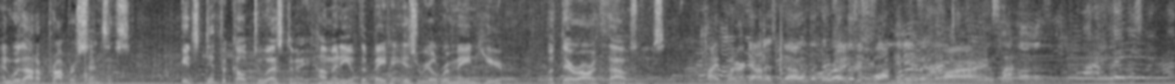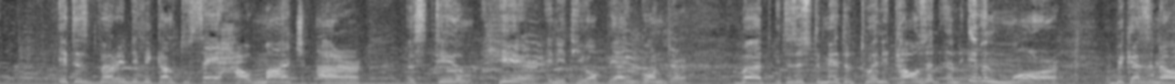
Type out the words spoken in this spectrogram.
and without a proper census, it's difficult to estimate how many of the Beta Israel remain here, but there are thousands. I put her down as no. All right, just walking in with her. All right. It is very difficult to say how much are still here in Ethiopia in Gondar, but it is estimated 20,000 and even more because you know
